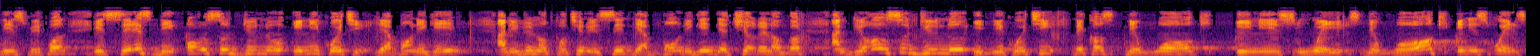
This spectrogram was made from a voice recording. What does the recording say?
these people, it says they also do no iniquity. They are born again and they do not continue in sin. They are born again, they are children of God, and they also do no iniquity because they walk in his ways. They walk in his ways.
